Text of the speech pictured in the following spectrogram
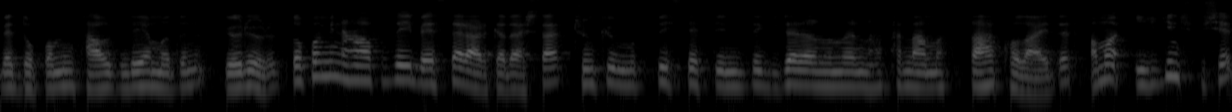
ve dopamin salgılayamadığını görüyoruz. Dopamin hafızayı besler arkadaşlar. Çünkü mutlu hissettiğinizde güzel anıların hatırlanması daha kolaydır. Ama ilginç bir şey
